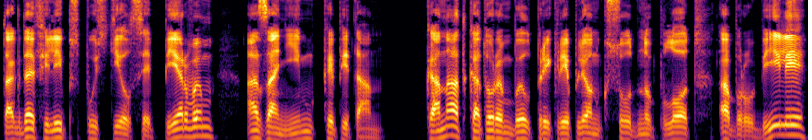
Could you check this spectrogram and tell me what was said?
Тогда Филипп спустился первым, а за ним капитан. Канат, которым был прикреплен к судну плот, обрубили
